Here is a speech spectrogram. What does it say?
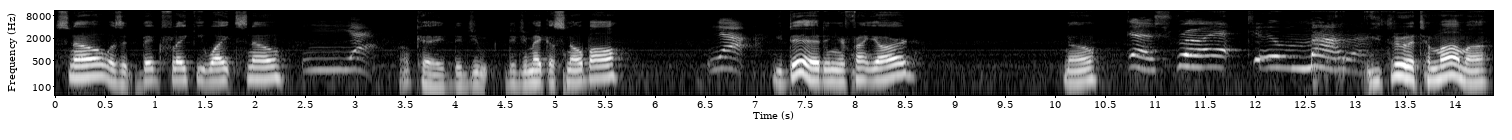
snow? Was it big flaky white snow? Yeah. Okay, did you did you make a snowball? You did in your front yard? No. Just throw it to Mama You threw it to Mama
